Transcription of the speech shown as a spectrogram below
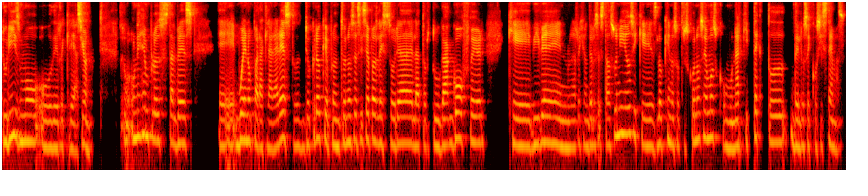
turismo o de recreación. un ejemplo es tal vez eh, bueno para aclarar esto. Yo creo que pronto no sé si sepas la historia de la tortuga gopher que vive en una región de los Estados Unidos y que es lo que nosotros conocemos como un arquitecto de los ecosistemas.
